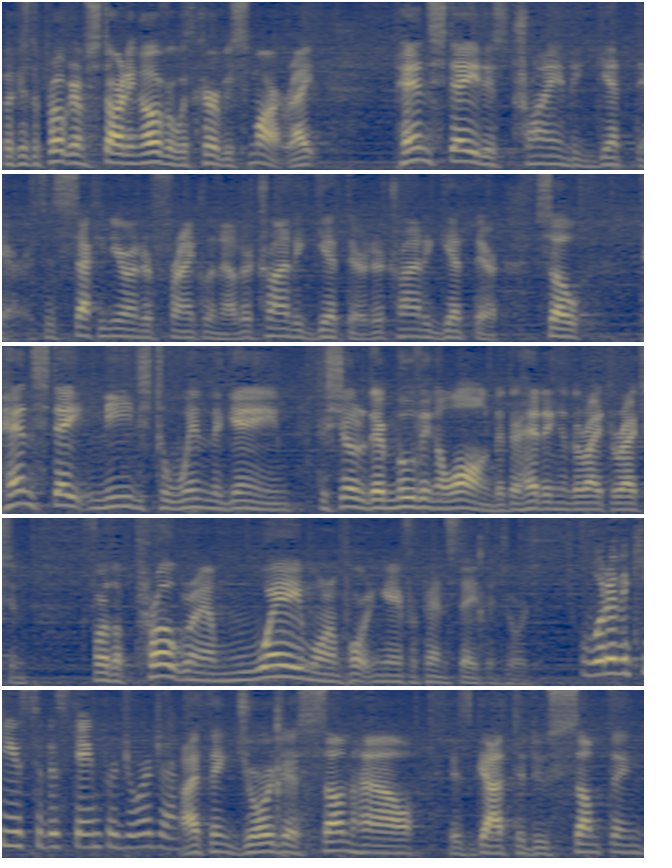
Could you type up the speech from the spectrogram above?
because the program's starting over with Kirby Smart, right? Penn State is trying to get there. It's the second year under Franklin now. They're trying to get there. They're trying to get there. So Penn State needs to win the game to show that they're moving along, that they're heading in the right direction. For the program, way more important game for Penn State than Georgia. What are the keys to this game for Georgia? I think Georgia somehow has got to do something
